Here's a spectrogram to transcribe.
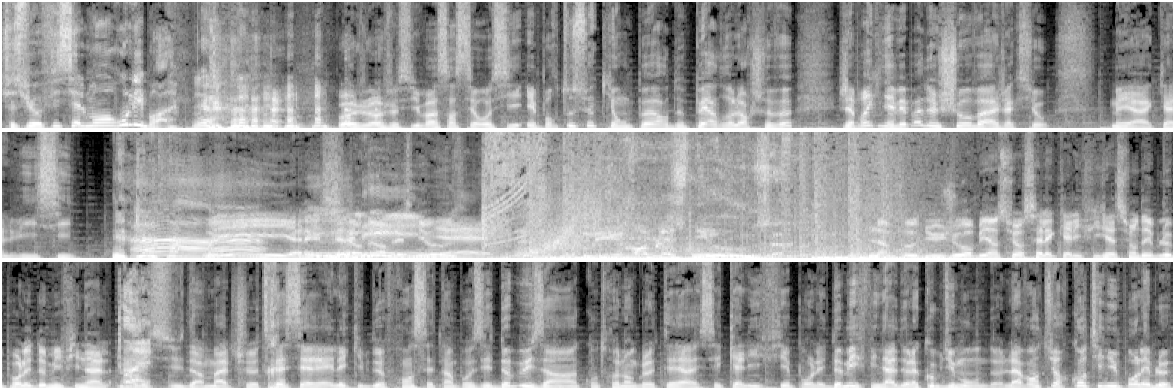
Je suis officiellement en roue libre. Bonjour, je suis Vincent Serossi et pour tous ceux qui ont peur de perdre leurs cheveux, j'ai appris qu'il n'y avait pas de chauve à Ajaccio, mais à Calvi ici. oui, allez, c'est l'heure News. Yes. Les Robles News. L'info du jour, bien sûr, c'est la qualification des Bleus pour les demi-finales. À l'issue d'un match très serré, l'équipe de France s'est imposée 2 buts à 1 contre l'Angleterre et s'est qualifiée pour les demi-finales de la Coupe du Monde. L'aventure continue pour les Bleus.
